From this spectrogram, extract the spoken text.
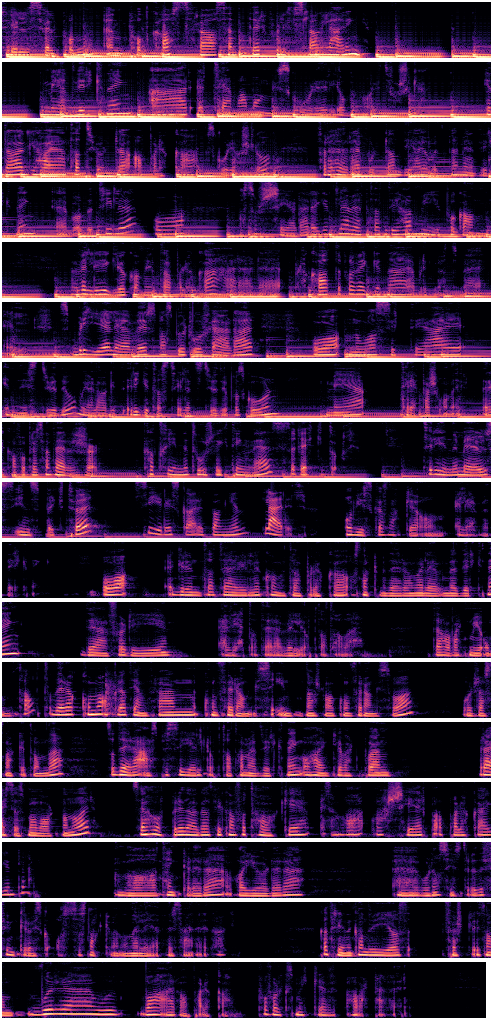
til Selvpodden, en podkast fra Senter for livslang læring. Medvirkning er et tema mange skoler jobber med å utforske. I dag har jeg tatt turen til Apaløkka skole i Oslo for å høre hvordan de har jobbet med medvirkning eh, både tidligere og hva som skjer der egentlig. Jeg vet at de har mye på gang. Veldig hyggelig å komme inn til Apaløkka. Her er det plakater på veggene, jeg har blitt møtt med blide elever som har spurt hvorfor jeg er der. Og nå sitter jeg inne i studio. Vi har laget, rigget oss til et studio på skolen med tre personer. Dere kan få presentere dere sjøl. Katrine Thorsvik Tingnes, rektor. Trine Meus, inspektør. Siri Skaret Bangen, lærer. Og vi skal snakke om elevmedvirkning. Og grunnen til at jeg ville komme til Apeløkka og snakke med dere om elevmedvirkning, det er fordi jeg vet at dere er veldig opptatt av det. Det har vært mye omtalt, og dere har kommet akkurat hjem fra en konferanse, internasjonal konferanse òg, hvor dere har snakket om det. Så dere er spesielt opptatt av medvirkning og har egentlig vært på en reise som har vart noen år. Så jeg håper i dag at vi kan få tak i liksom, hva, hva skjer på Appaløkka egentlig? Hva tenker dere? Hva gjør dere? Eh, hvordan syns dere det funker? Og vi skal også snakke med noen elever seinere i dag. Katrine, kan du gi oss først litt sånn hvor, eh, hvor, Hva er Apaløkka? For folk som ikke har vært her før.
